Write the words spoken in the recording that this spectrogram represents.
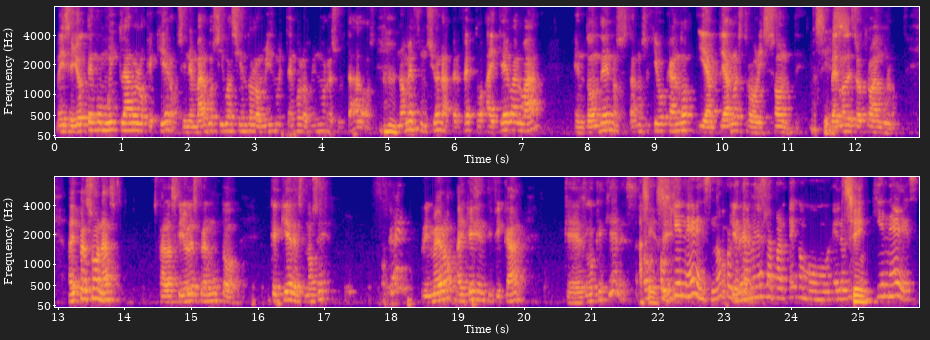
Me dice, yo tengo muy claro lo que quiero, sin embargo sigo haciendo lo mismo y tengo los mismos resultados. No me funciona, perfecto. Hay que evaluar en donde nos estamos equivocando y ampliar nuestro horizonte, verlo desde otro ángulo. Hay personas a las que yo les pregunto, ¿qué quieres? No sé. Ok, primero hay que identificar qué es lo que quieres. Así o, quién eres, ¿no? Porque también es la parte como el origen, quién eres.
